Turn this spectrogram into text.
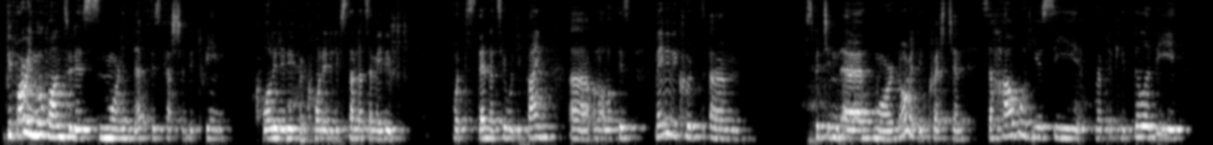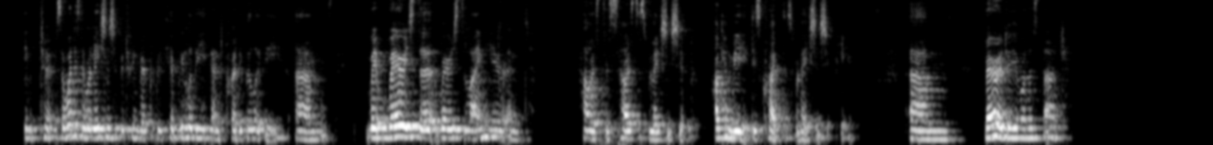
Before we move on to this more in-depth discussion between qualitative and quantitative standards and maybe what standards you would define uh, on all of this, maybe we could um, switch in a more normative question. So how would you see replicability in terms, so what is the relationship between replicability and credibility? Um, where, where is the where is the line here and how is this how is this relationship how can we describe this relationship here? Um, Mara, do you want to start?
